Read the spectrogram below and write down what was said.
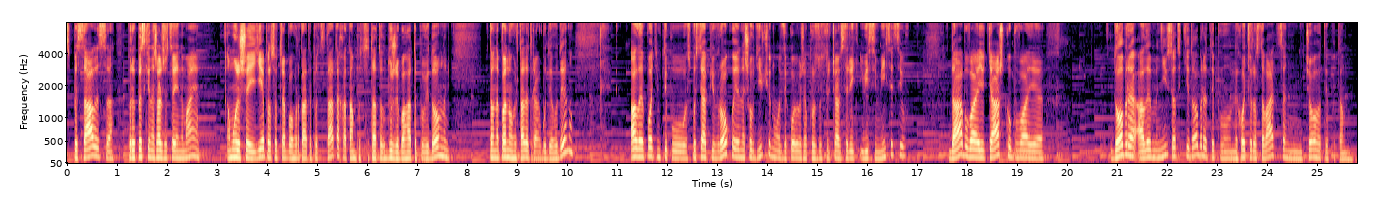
списалися. Переписки, на жаль, вже цієї немає. А може ще і є, просто треба гортати по цитатах, а там по цитатах дуже багато повідомлень. Там, напевно, гортати треба буде годину. Але потім, типу, спустя півроку я знайшов дівчину, з якою вже прозустрічався рік і 8 місяців. Да, буває тяжко, буває добре, але мені все-таки добре, типу, не хочу розставатися, нічого, типу там.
